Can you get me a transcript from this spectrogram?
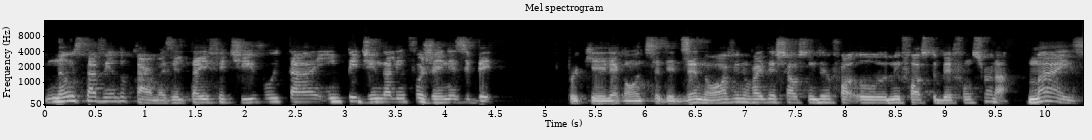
não está vendo o CAR, mas ele está efetivo e está impedindo a linfogênese B. Porque ele é de CD19 e não vai deixar o linfócito B funcionar. Mas,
